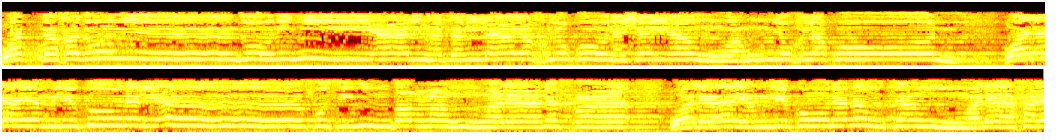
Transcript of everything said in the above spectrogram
واتخذوا من دونه آلهة لا يخلقون شيئا وهم يخلقون ولا يملكون لأنفسهم ضرا ولا نفعا ولا يملكون موتا ولا حياة ولا نشورا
